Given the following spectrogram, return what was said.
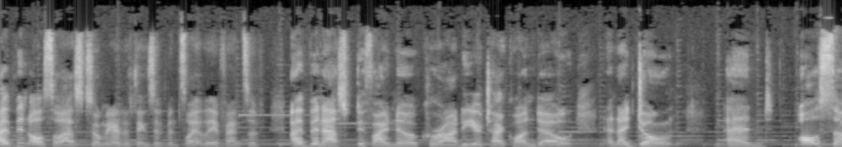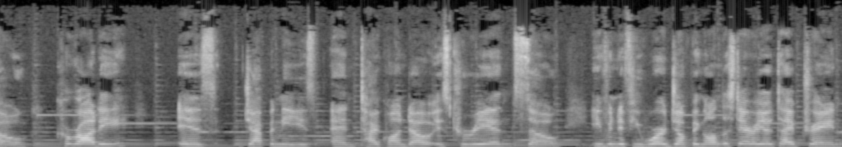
I've been also asked so many other things that have been slightly offensive. I've been asked if I know karate or taekwondo, and I don't. And also, karate is Japanese and taekwondo is Korean, so even if you were jumping on the stereotype train,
